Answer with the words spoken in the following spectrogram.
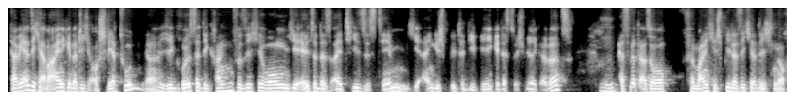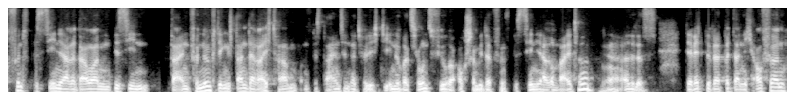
Da werden sich aber einige natürlich auch schwer tun. Ja. Je größer die Krankenversicherung, je älter das IT-System, je eingespielter die Wege, desto schwieriger wird's. Mhm. Es wird also für manche Spieler sicherlich noch fünf bis zehn Jahre dauern, bis sie da einen vernünftigen Stand erreicht haben. Und bis dahin sind natürlich die Innovationsführer auch schon wieder fünf bis zehn Jahre weiter. Ja, also das, der Wettbewerb wird dann nicht aufhören.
